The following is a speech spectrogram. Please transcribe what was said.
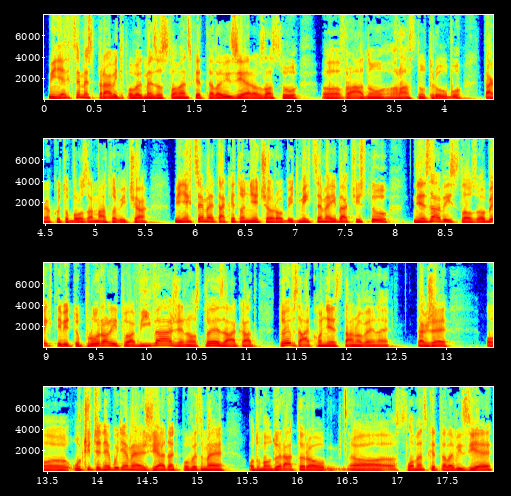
My nechceme spraviť, povedzme, zo slovenskej televízie a rozhlasu vládnu hlasnú trúbu, tak ako to bolo za Matoviča. My nechceme takéto niečo robiť. My chceme iba čistú nezávislosť, objektivitu, pluralitu a vyváženosť. To je základ. To je v zákone stanovené. Takže určite nebudeme žiadať, povedzme, od moderátorov e, slovenskej televízie,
